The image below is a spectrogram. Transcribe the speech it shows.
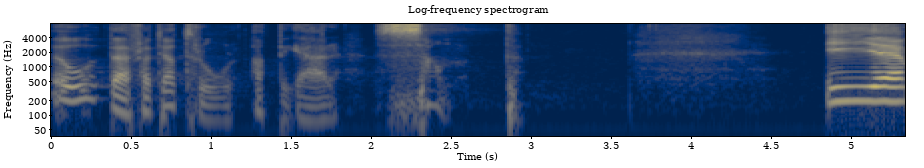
Jo, därför att jag tror att det är sant. I eh,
